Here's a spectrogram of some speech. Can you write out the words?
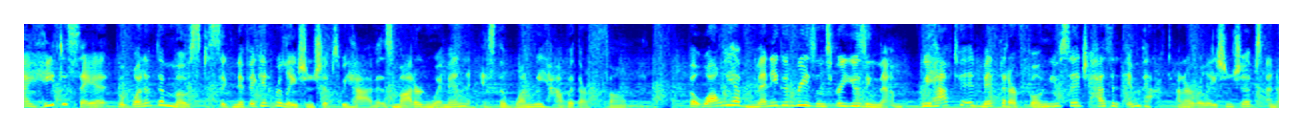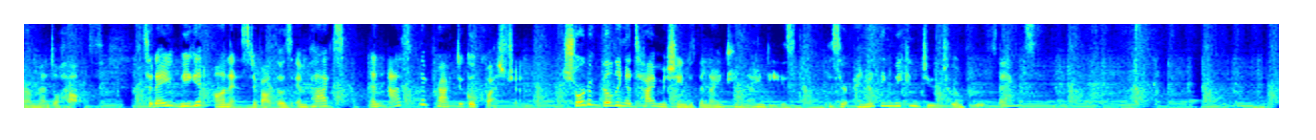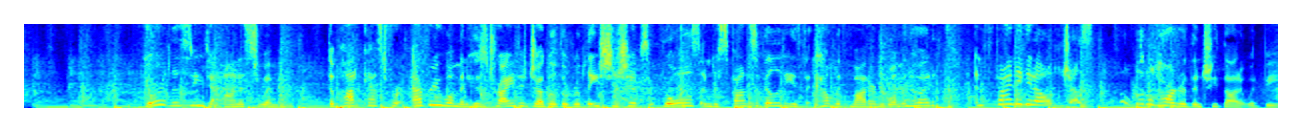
I hate to say it, but one of the most significant relationships we have as modern women is the one we have with our phone. But while we have many good reasons for using them, we have to admit that our phone usage has an impact on our relationships and our mental health. Today, we get honest about those impacts and ask the practical question Short of building a time machine to the 1990s, is there anything we can do to improve things? You're listening to Honest Women, the podcast for every woman who's trying to juggle the relationships, roles, and responsibilities that come with modern womanhood and finding it all just a little harder than she thought it would be.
